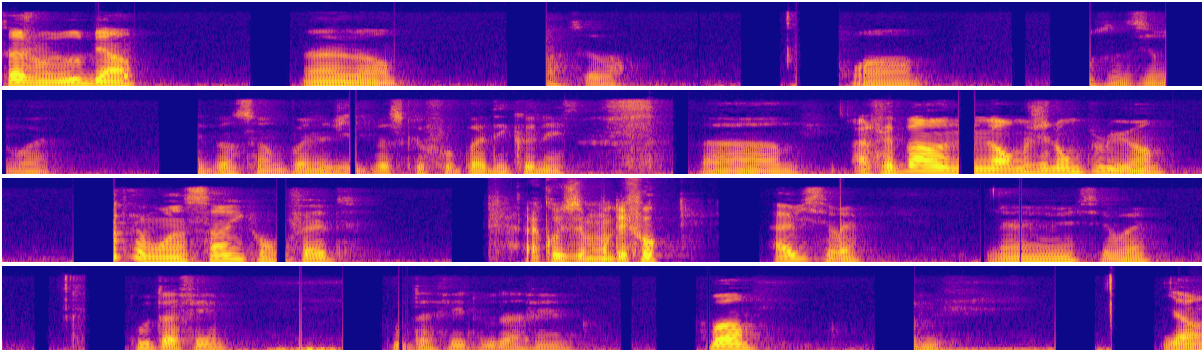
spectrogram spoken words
Ça, je me doute bien. Alors... Ah, ça va. 3... Sincérité, ouais. Dépenser un point de vide, parce que faut pas déconner. Euh... Elle fait pas un énorme jet non plus, hein. Pourquoi t'as moins 5, en fait À cause de mon défaut. Ah oui, c'est vrai. Oui, oui, c'est vrai. Tout à fait. Tout à fait, tout à fait. Bon. Il y a un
